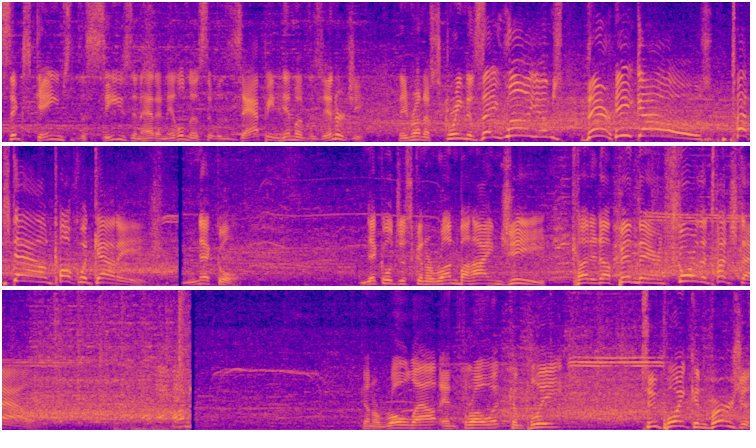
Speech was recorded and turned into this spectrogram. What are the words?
six games of the season had an illness that was zapping him of his energy. They run a screen to Zay Williams. There he goes. Touchdown, Colquitt County. Nickel. Nickel just going to run behind G. Cut it up in there and score the touchdown. Going to roll out and throw it complete. Two-point conversion.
